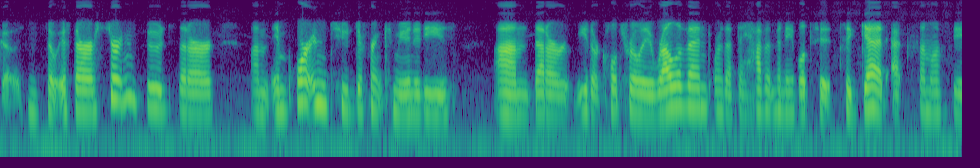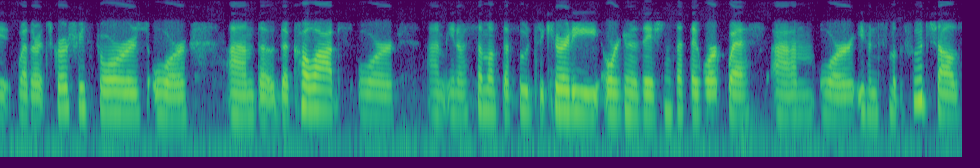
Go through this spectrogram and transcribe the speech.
goes. And so if there are certain foods that are um, important to different communities um, that are either culturally relevant or that they haven't been able to, to get at some of the, whether it's grocery stores or um, the, the co-ops or um, you know, some of the food security organizations that they work with, um, or even some of the food shelves,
